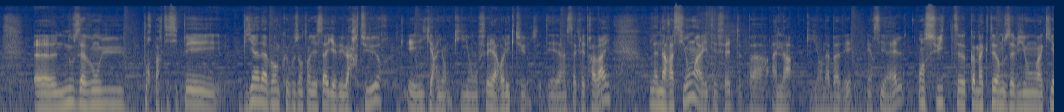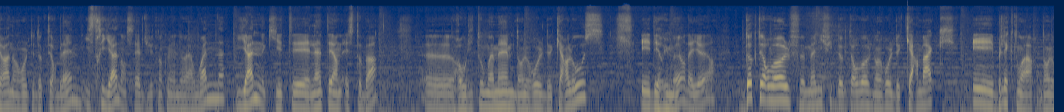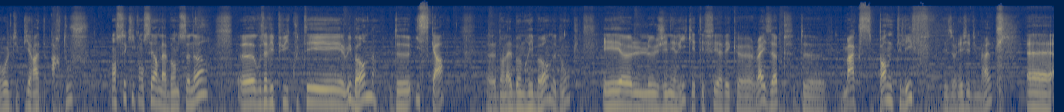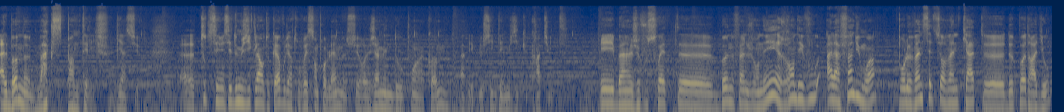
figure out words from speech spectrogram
Euh, nous avons eu pour participer, bien avant que vous entendiez ça, il y avait eu Arthur et Icarion qui ont fait la relecture. C'était un sacré travail. La narration a été faite par Anna, qui en a bavé, merci à elle. Ensuite, euh, comme acteur, nous avions Akira dans le rôle de Dr. Blame, Istria dans celle du lieutenant-colonel One, Yann qui était l'interne Estoba, euh, Raoulito moi-même dans le rôle de Carlos, et des rumeurs d'ailleurs, Dr. Wolf, magnifique Dr. Wolf dans le rôle de Carmack, et Black Noir dans le rôle du pirate Artouf. En ce qui concerne la bande sonore, euh, vous avez pu écouter Reborn de Iska, euh, dans l'album Reborn donc, et le générique était fait avec Rise Up de Max Pantelif, désolé j'ai du mal, album Max Pantelif bien sûr. Euh, toutes ces, deux musiques-là, en tout cas, vous les retrouverez sans problème sur jamendo.com avec le site des musiques gratuites. Et ben, je vous souhaite euh, bonne fin de journée. Rendez-vous à la fin du mois pour le 27 sur 24 euh, de Pod Radio.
